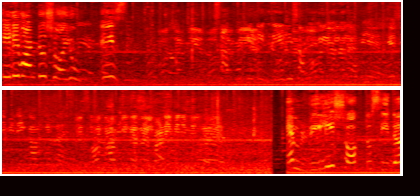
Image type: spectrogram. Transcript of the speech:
really want to show you please am really shocked to see the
